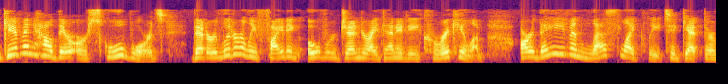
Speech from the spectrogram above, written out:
Given how there are school boards that are literally fighting over gender identity curriculum, are they even less likely to get their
